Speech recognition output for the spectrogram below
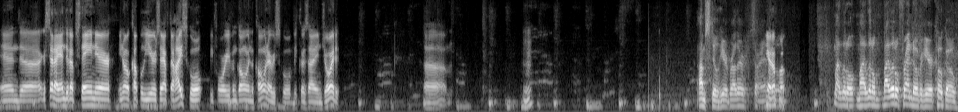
And uh, like I said, I ended up staying there, you know, a couple of years after high school before even going to culinary school because I enjoyed it. Um, hmm? I'm still here, brother. Sorry. Yeah, no problem. My little, my little, my little friend over here, Coco.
